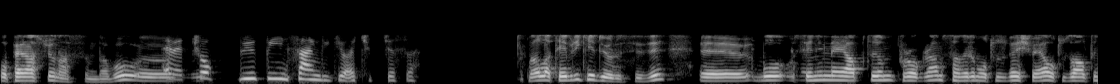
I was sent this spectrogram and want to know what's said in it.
operasyon aslında bu. Ee, evet çok büyük bir insan gücü açıkçası. Valla tebrik ediyoruz sizi. Ee, bu seninle yaptığım program sanırım 35 veya 36.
